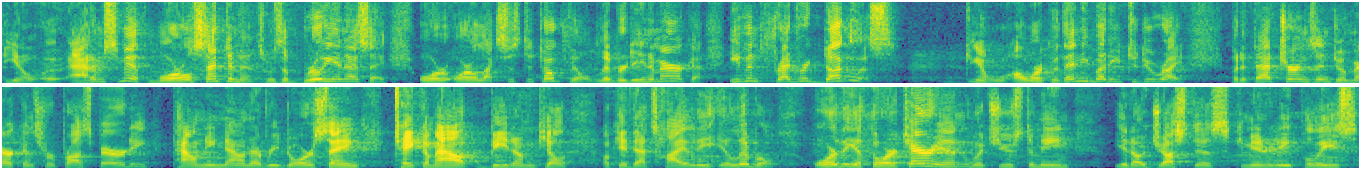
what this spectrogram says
you know, uh, Adam Smith, Moral Sentiments was a brilliant essay, or, or Alexis de Tocqueville, Liberty in America. Even Frederick Douglass, you know, I'll work with anybody to do right. But if that turns into Americans for Prosperity, pounding down every door saying, take them out, beat them, kill, okay, that's highly illiberal. Or the authoritarian, which used to mean, you know, justice, community, police,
